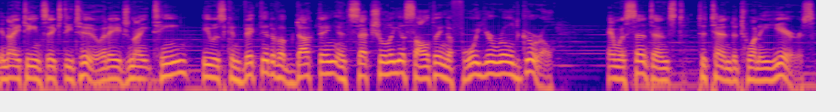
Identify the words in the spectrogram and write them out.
In 1962, at age 19, he was convicted of abducting and sexually assaulting a four-year-old girl and was sentenced to 10 to 20 years.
